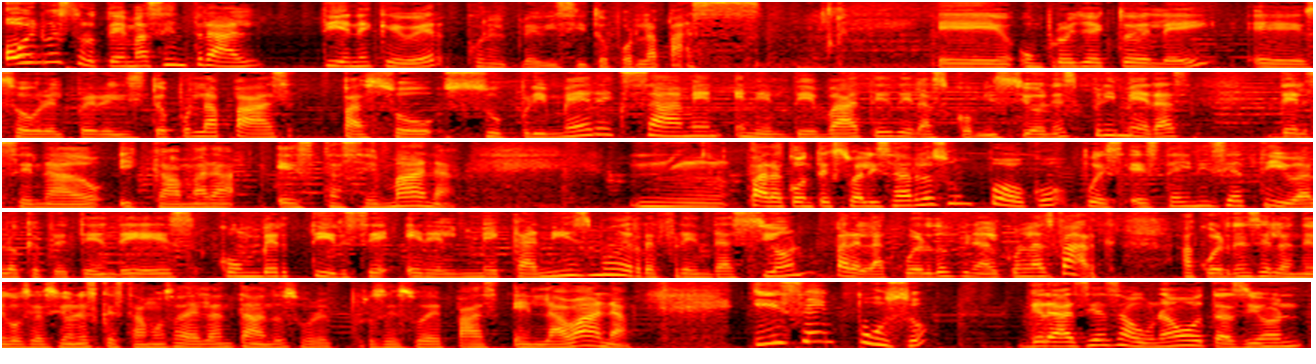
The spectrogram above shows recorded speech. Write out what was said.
Hoy nuestro tema central tiene que ver con el plebiscito por la paz. Eh, un proyecto de ley eh, sobre el plebiscito por la paz pasó su primer examen en el debate de las comisiones primeras del Senado y Cámara esta semana. Mm, para contextualizarlos un poco, pues esta iniciativa lo que pretende es convertirse en el mecanismo de refrendación para el acuerdo final con las FARC. Acuérdense las negociaciones que estamos adelantando sobre el proceso de paz en La Habana. Y se impuso gracias a una votación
